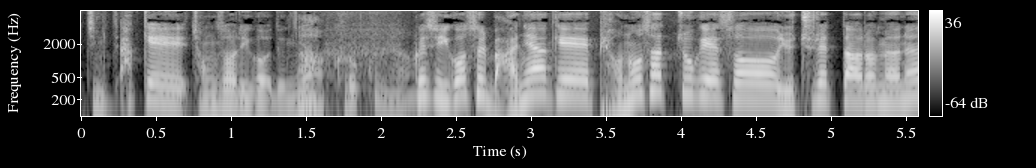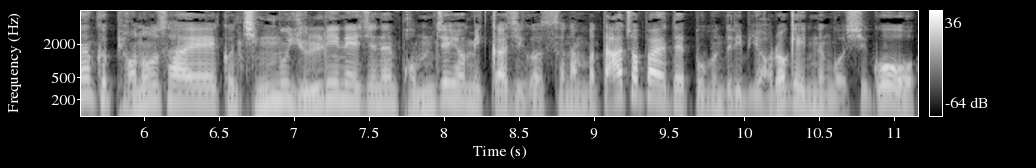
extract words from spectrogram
지금 학계 정설이거든요. 아, 그렇군요. 그래서 이것을 만약에 변호사 쪽에서 유출했다 그러면은 그 변호사의 그 직무 윤리 내지는 범죄 혐의까지 이것은 한번 따져봐야 될 부분들이 여러 개 있는 것이고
